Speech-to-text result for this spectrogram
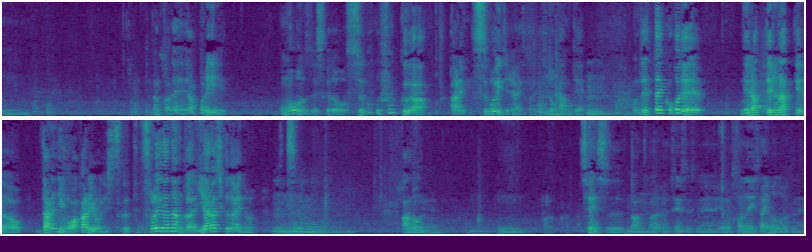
うんなんかねやっぱり思うんですけどすごくフックがあれすごいじゃないですかね木戸館って、う絶対ここで狙ってるなっていうのが誰にも分かるように作っててそれがなんかいやらしくないの。うん。ですよあの、うん、センスなんですかね、センスですね。いやかなり才能だと思いますね。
